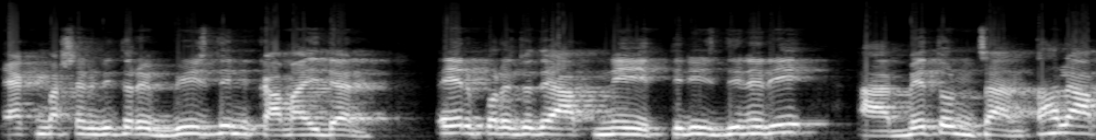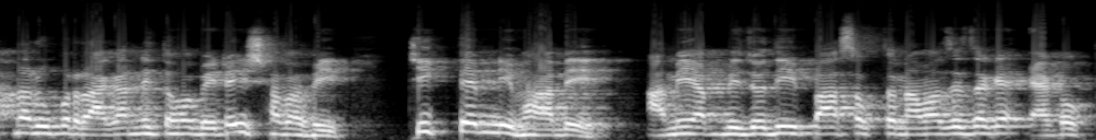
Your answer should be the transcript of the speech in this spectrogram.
এক মাসের ভিতরে বিশ দিন কামাই দেন এরপরে যদি আপনি তিরিশ দিনেরই আহ, বেতন চান তাহলে আপনার উপর রাগান্বিত হবে এটাই স্বাভাবিক। ঠিক তেমনি ভাবে আমি আপনি যদি পাঁচ অক্ত নামাজের জায়গায় এক অক্ত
